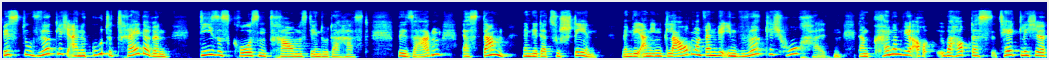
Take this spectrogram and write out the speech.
Bist du wirklich eine gute Trägerin dieses großen Traumes, den du da hast? Will sagen, erst dann, wenn wir dazu stehen, wenn wir an ihn glauben und wenn wir ihn wirklich hochhalten, dann können wir auch überhaupt das tägliche,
